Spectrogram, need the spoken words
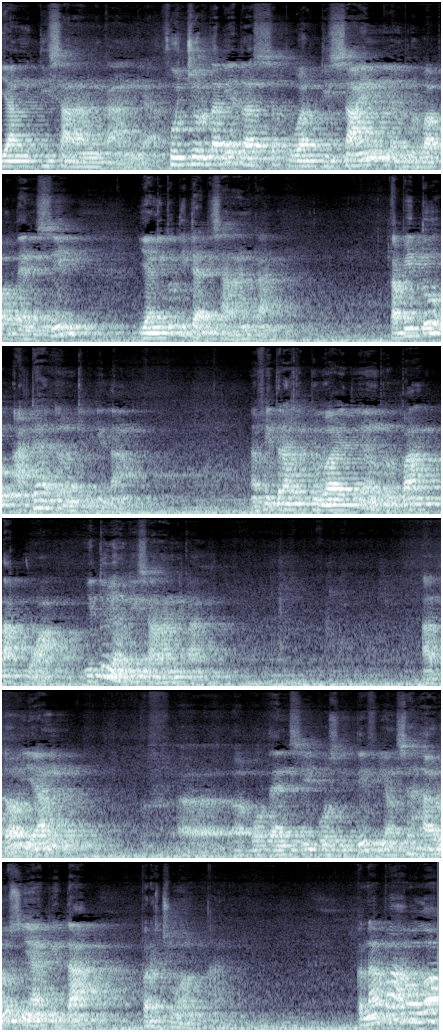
yang disarankan ya. Fujur tadi adalah sebuah desain yang berupa potensi yang itu tidak disarankan. Tapi itu ada dalam diri kita. Nah, fitrah kedua itu yang berupa takwa, itu yang disarankan. Atau yang uh, potensi positif yang seharusnya kita perjuangkan. Kenapa Allah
